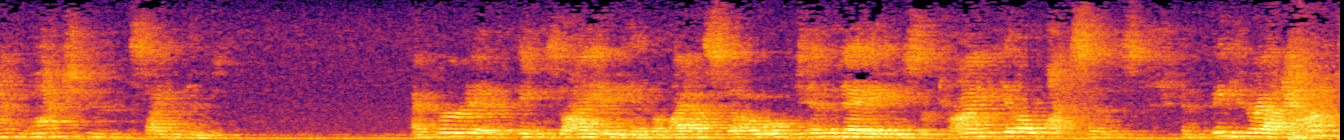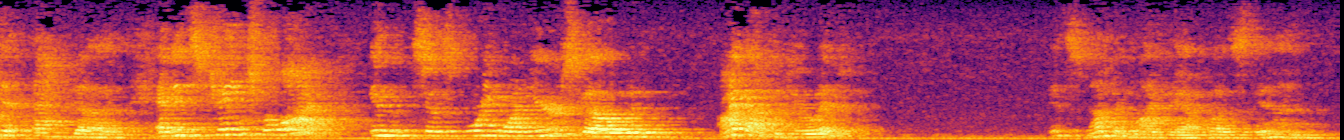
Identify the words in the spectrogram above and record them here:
I've watched your excitement. I heard anxiety in the last, oh, 10 days of trying to get a license and figure out how to get that done. And it's changed a lot in, since 41 years ago when I got to do it. It's nothing like that was then.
